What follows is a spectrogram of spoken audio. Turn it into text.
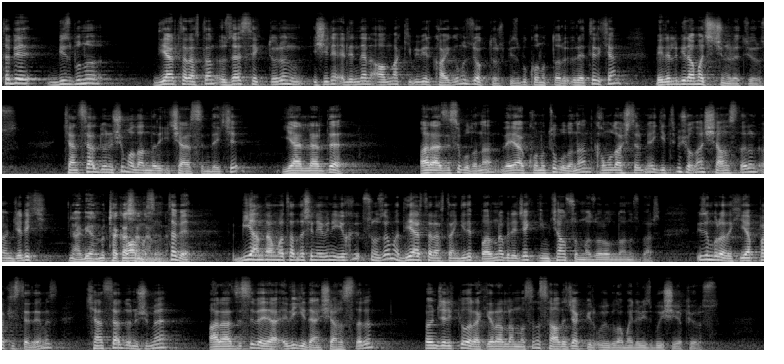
Tabii biz bunu diğer taraftan özel sektörün işini elinden almak gibi bir kaygımız yoktur. Biz bu konutları üretirken belirli bir amaç için üretiyoruz. Kentsel dönüşüm alanları içerisindeki yerlerde arazisi bulunan veya konutu bulunan kamulaştırmaya gitmiş olan şahısların öncelik Yani bir yandan takas alması. anlamında. Tabii. Bir yandan vatandaşın evini yıkıyorsunuz ama diğer taraftan gidip barınabilecek imkan sunma zorunluluğunuz var. Bizim buradaki yapmak istediğimiz kentsel dönüşüme arazisi veya evi giden şahısların öncelikli olarak yararlanmasını sağlayacak bir uygulamayla biz bu işi yapıyoruz.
